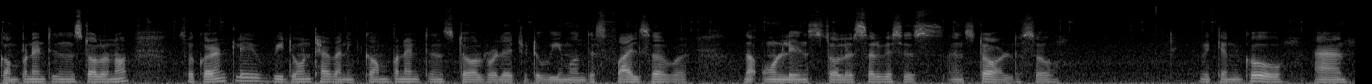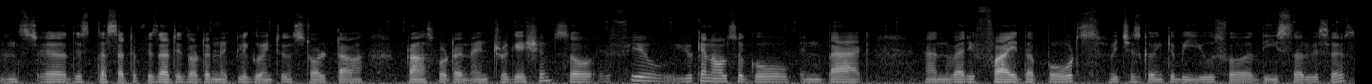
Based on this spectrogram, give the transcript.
component is installed or not. So currently we don't have any component installed related to Veeam on this file server. The only installer service is installed so we can go and uh, this the setup wizard is automatically going to install transport and integration so if you you can also go in back and verify the ports which is going to be used for these services.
